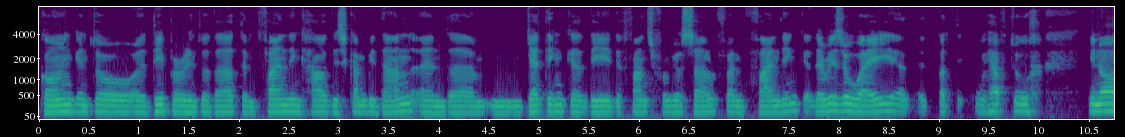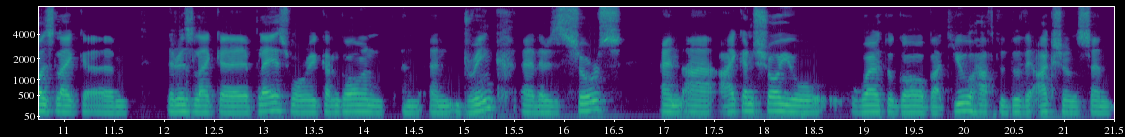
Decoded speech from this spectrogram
going into uh, deeper into that and finding how this can be done and um, getting uh, the the funds for yourself and finding there is a way uh, but we have to you know it's like um, there is like a place where you can go and and, and drink uh, there is a source and uh, i can show you where to go but you have to do the actions and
